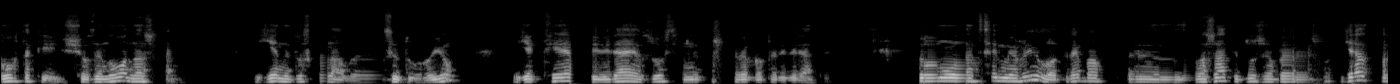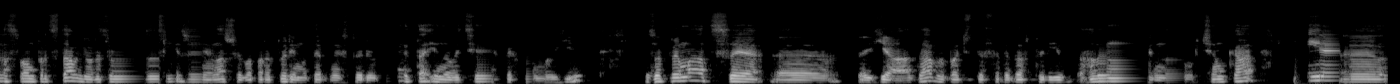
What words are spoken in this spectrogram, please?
був такий, що ЗНО, на жаль, є недосконалою процедурою, яке перевіряє зовсім не те, що треба перевіряти. Тому на це мірило треба е, зважати дуже обережно. Я зараз вам представлю результати дослідження нашої лабораторії модерної історії України та інноваційних технологій. Зокрема, це е, я, да, ви бачите серед авторів, Галина Турченка і е,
